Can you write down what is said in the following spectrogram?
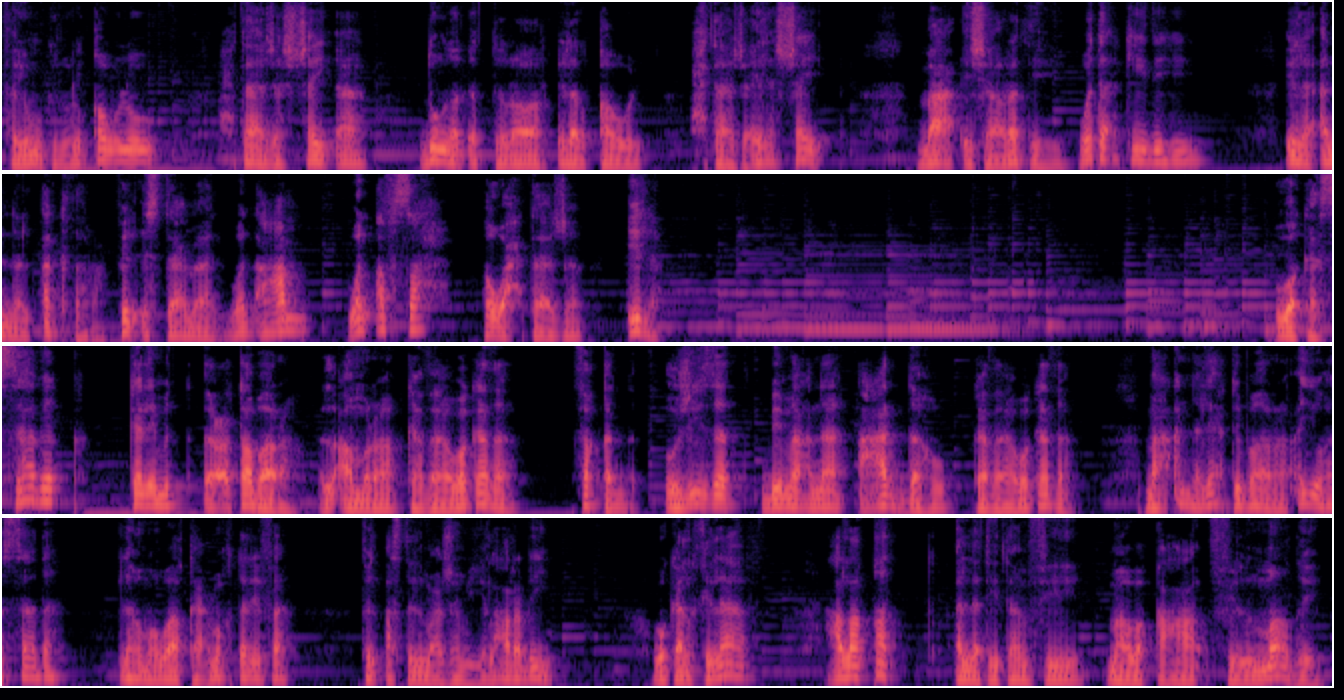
فيمكن القول احتاج الشيء دون الاضطرار إلى القول. احتاج إلى الشيء مع إشارته وتأكيده إلى أن الأكثر في الاستعمال والأعم والأفصح هو احتاج إلى. وكالسابق كلمة اعتبر الأمر كذا وكذا. فقد أجيزت بمعنى عده كذا وكذا مع أن الاعتبار أيها السادة له مواقع مختلفة في الأصل المعجمي العربي وكالخلاف علاقات التي تنفي ما وقع في الماضي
